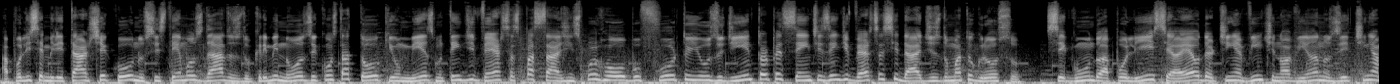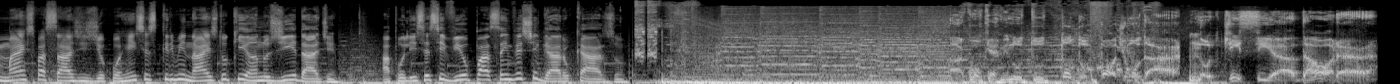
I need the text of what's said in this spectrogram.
A Polícia Militar checou no sistema os dados do criminoso e constatou que o mesmo tem diversas passagens por roubo, furto e uso de entorpecentes em diversas cidades do Mato Grosso. Segundo a polícia, Elder tinha 29 anos e tinha mais passagens de ocorrências criminais do que anos de idade. A Polícia Civil passa a investigar o caso. A qualquer minuto, tudo pode mudar. Notícia da hora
